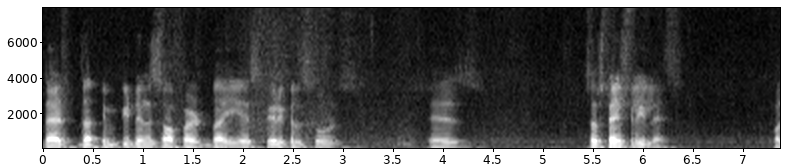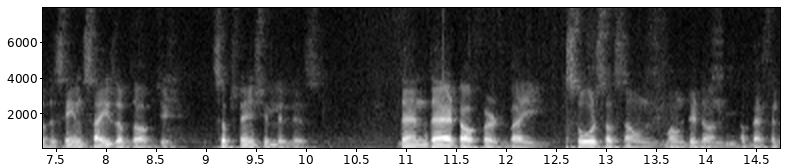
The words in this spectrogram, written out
That the impedance offered by a spherical source is substantially less for the same size of the object, substantially less than that offered by source of sound mounted on a baffle.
